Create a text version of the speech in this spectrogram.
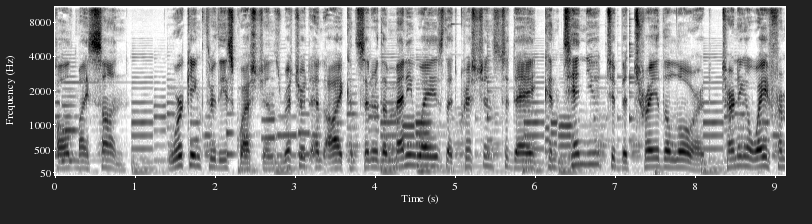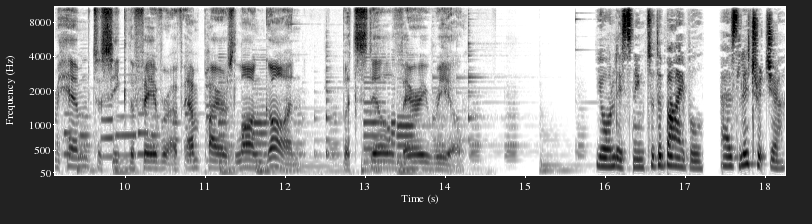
called my son? Working through these questions, Richard and I consider the many ways that Christians today continue to betray the Lord, turning away from Him to seek the favor of empires long gone, but still very real. You're listening to the Bible as literature.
